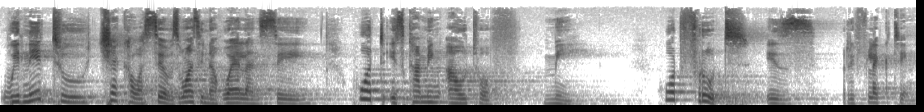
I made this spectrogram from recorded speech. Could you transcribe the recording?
we need to check ourselves once in a while and say, what is coming out of me? What fruit is reflecting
